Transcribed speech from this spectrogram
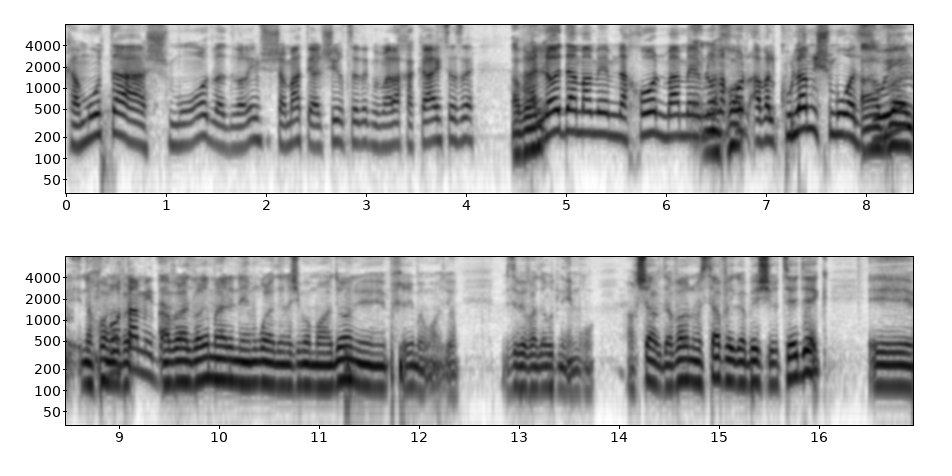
כמות השמועות והדברים ששמעתי על שיר צדק במהלך הקיץ הזה, אבל אני לא יודע מה מהם נכון, מה מהם לא נכון. נכון, אבל כולם נשמעו אבל, הזויים נכון, באותה אבל, מידה. אבל הדברים האלה נאמרו על ידי אנשים במועדון, אה, בכירים במועדון. וזה בוודאות נאמרו. עכשיו, דבר נוסף לגבי שיר צדק, אה,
